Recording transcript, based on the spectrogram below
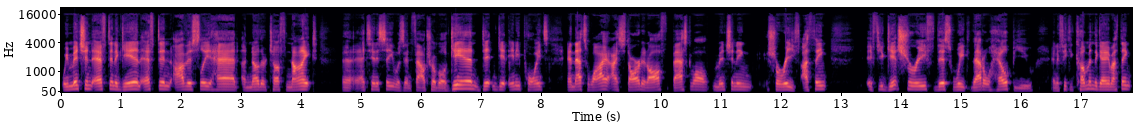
We mentioned Efton again. Efton obviously had another tough night uh, at Tennessee. Was in foul trouble again. Didn't get any points, and that's why I started off basketball mentioning Shareef. I think if you get Shareef this week, that'll help you. And if he can come in the game, I think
